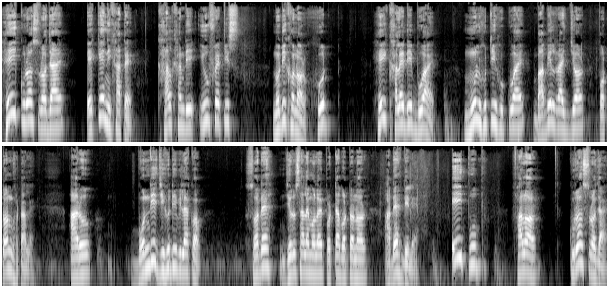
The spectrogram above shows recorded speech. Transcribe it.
সেই কুৰছ ৰজাই একে নিশাতে খাল খান্দি ইউফ্ৰেটিছ নদীখনৰ সোঁত সেই খালেদি বোৱাই মূল সুঁতি শুকুৱাই বাবিল ৰাজ্যৰ পতন ঘটালে। আৰু বন্দী যিহুদীবিলাকক স্বদেশ জিৰচালেমলৈ প্ৰত্যাৱৰ্তনৰ আদেশ দিলে। এই পূব ফালৰ কুৰছ ৰজাই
